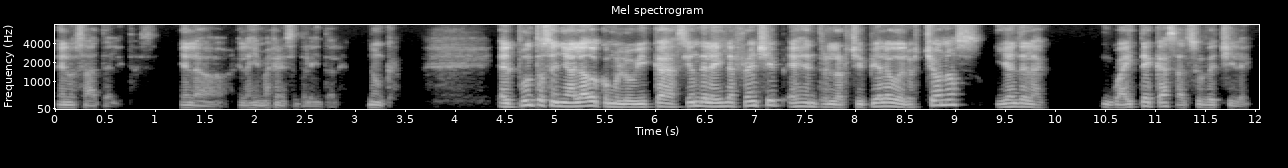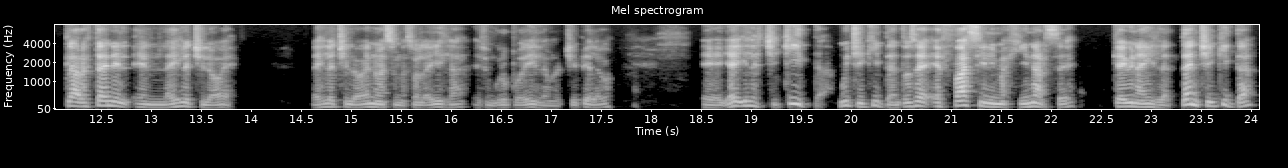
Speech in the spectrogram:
en los satélites, en las imágenes satelitales. Nunca. El punto señalado como la ubicación de la isla Friendship es entre el archipiélago de los Chonos y el de las Guaitecas al sur de Chile. Claro, está en, la isla Chiloé. La isla Chiloé no es una sola isla, es un grupo de islas, un archipiélago. Eh, y hay islas chiquitas, muy chiquita. Entonces es fácil imaginarse que hay una isla tan chiquita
